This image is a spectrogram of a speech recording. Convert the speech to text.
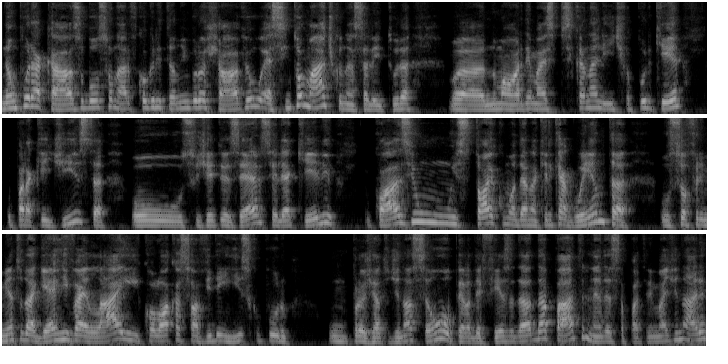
Não por acaso o Bolsonaro ficou gritando imbrochável, é sintomático nessa leitura, uh, numa ordem mais psicanalítica, porque o paraquedista, ou o sujeito do exército, ele é aquele quase um estoico moderno, aquele que aguenta o sofrimento da guerra e vai lá e coloca a sua vida em risco por um projeto de nação ou pela defesa da, da pátria, né, dessa pátria imaginária,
